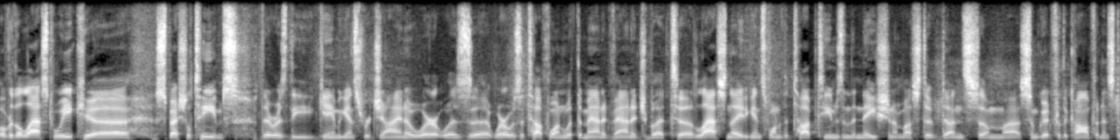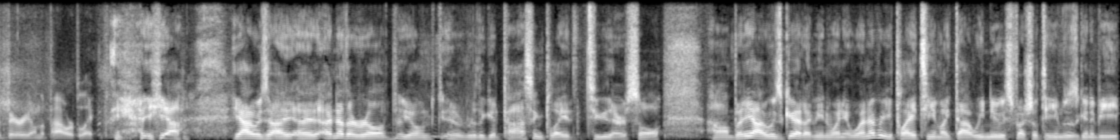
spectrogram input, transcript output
Over the last week, uh, special teams. There was the game against Regina, where it was uh, where it was a tough one with the man advantage. But uh, last night against one of the top teams in the nation, it must have done some uh, some good for the confidence to bury on the power play. yeah, yeah, it was uh, another real you know really good passing play too there. So, um, but yeah, it was good. I mean, when whenever you play a team like that, we knew special teams was going to be,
